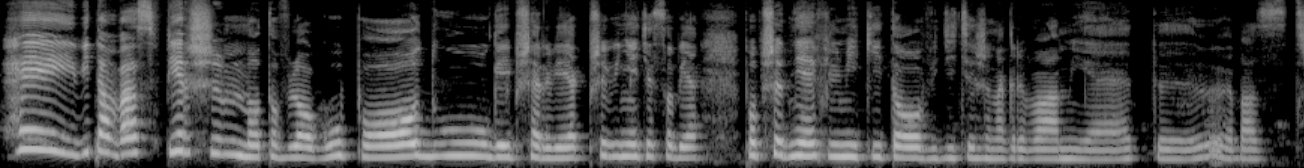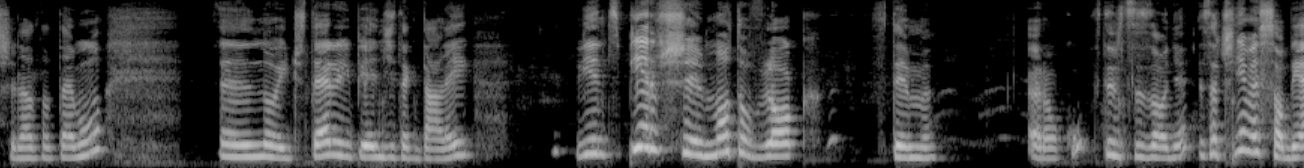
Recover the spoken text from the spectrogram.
Hej, witam Was w pierwszym motovlogu po długiej przerwie. Jak przewiniecie sobie poprzednie filmiki, to widzicie, że nagrywałam je ty, chyba z 3 lata temu. Y, No i 4, i 5 i tak dalej. Więc pierwszy motovlog w tym roku, w tym sezonie, zaczniemy sobie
